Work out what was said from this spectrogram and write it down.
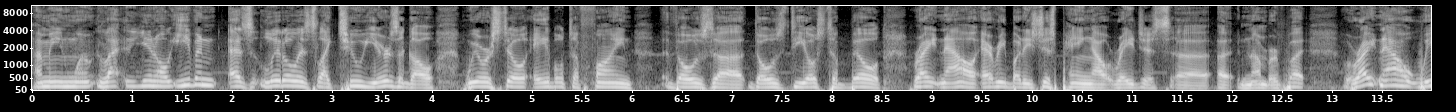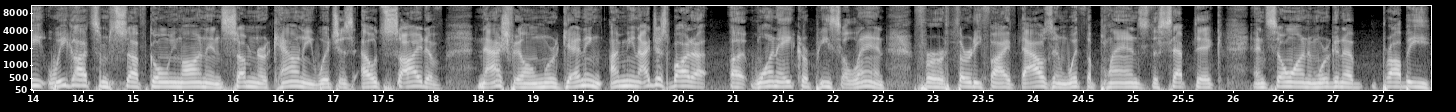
I mean, when, you know, even as little as like two years ago, we were still able to find those uh, those deals to build. Right now, everybody's just paying outrageous uh, uh, numbers. But right now, we we got some stuff going on in Sumner County, which is outside of Nashville, and we're getting. I mean, I just bought a a one acre piece of land for thirty five thousand with the plans, the septic, and so on. And we're gonna probably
